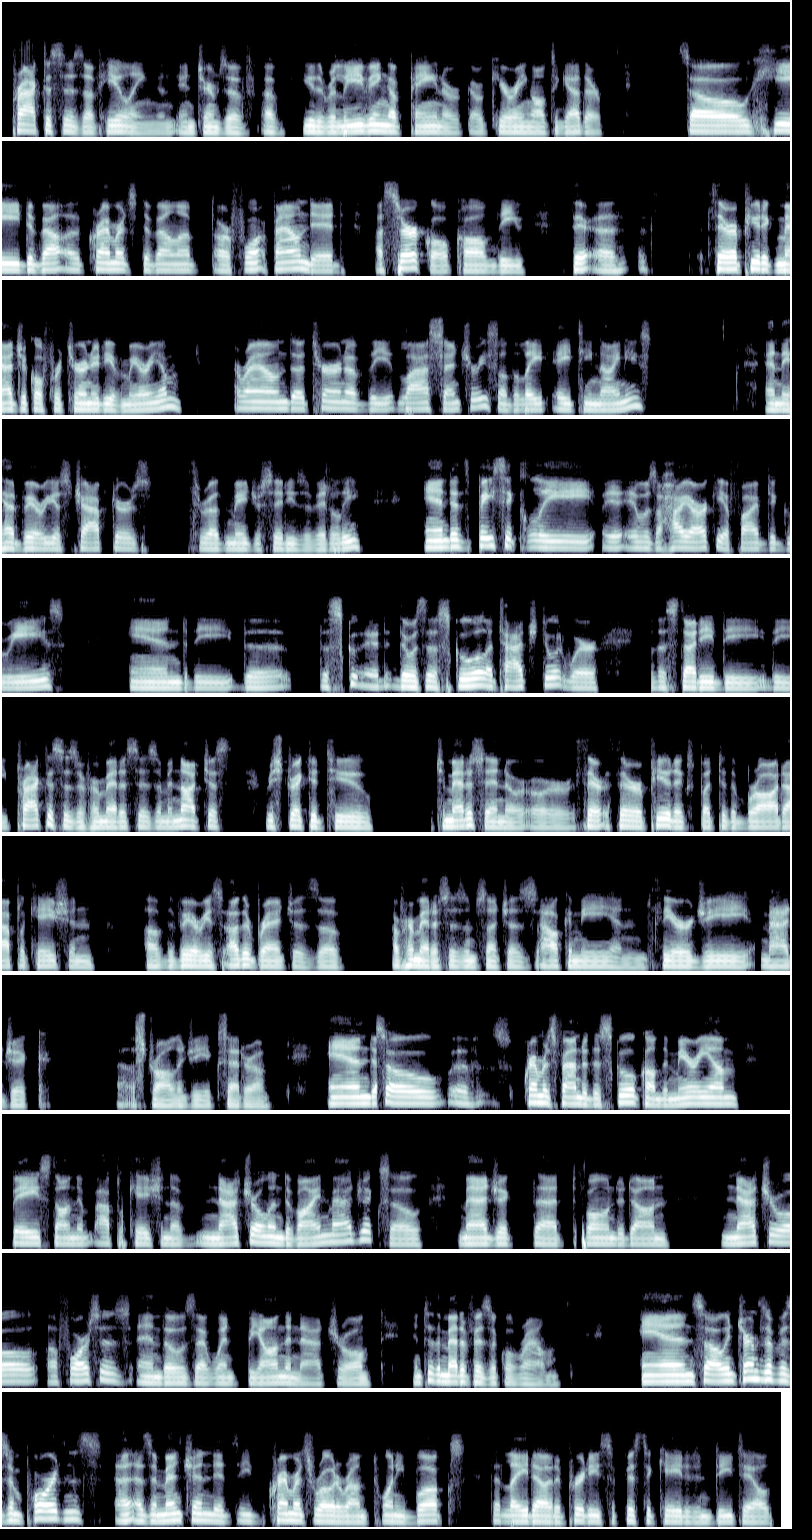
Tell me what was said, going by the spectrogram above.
practices of healing in, in terms of, of either relieving of pain or, or curing altogether. So he developed, Kremmerz developed or for, founded a circle called the uh, Therapeutic Magical Fraternity of Myriam around the turn of the last century, so the late 1890s. And they had various chapters throughout the major cities of Italy. And it's basically it, it was a hierarchy of five degrees, and the the the school there was a school attached to it where they studied the the practices of hermeticism and not just restricted to to medicine or, or ther- therapeutics, but to the broad application of the various other branches of of hermeticism, such as alchemy and theurgy, magic, astrology, etc. And so uh, Kremmerz founded this school called the Myriam, based on the application of natural and divine magic. So magic that founded on natural uh, forces and those that went beyond the natural into the metaphysical realm. And so, in terms of his importance, uh, as I mentioned, it's, he, Kremmerz wrote around 20 books that laid out a pretty sophisticated and detailed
